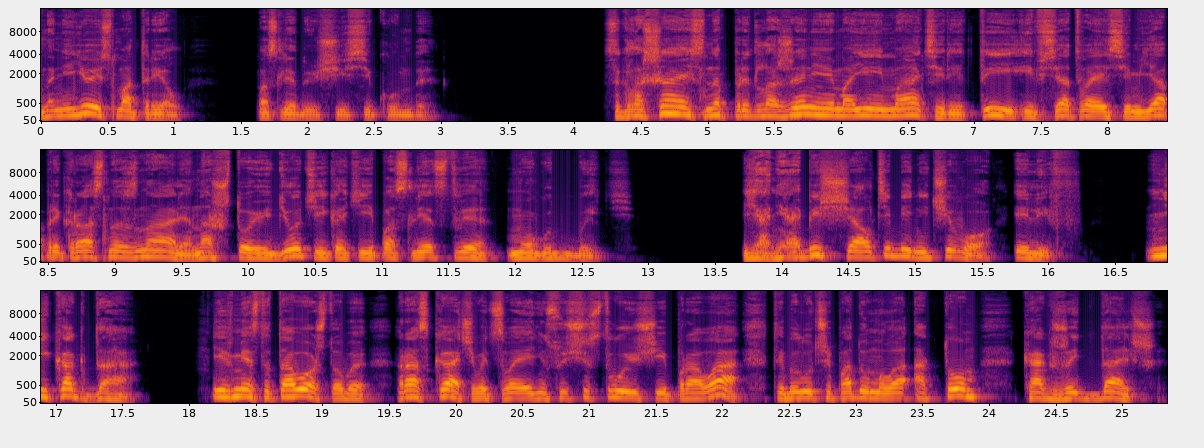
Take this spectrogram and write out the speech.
На нее и смотрел последующие секунды. Соглашаясь на предложение моей матери, ты и вся твоя семья прекрасно знали, на что идете и какие последствия могут быть. Я не обещал тебе ничего, Элиф. Никогда. И вместо того, чтобы раскачивать свои несуществующие права, ты бы лучше подумала о том, как жить дальше.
